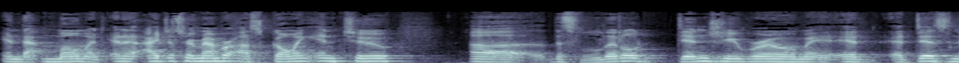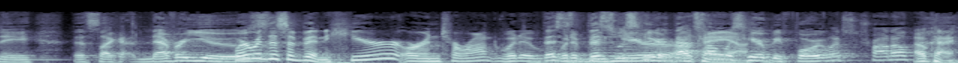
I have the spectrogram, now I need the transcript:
in that moment. And I just remember us going into uh, this little dingy room at, at Disney that's like never used. Where would this have been? Here or in Toronto? Would it, This, would it have this been was here? here. That okay, was yeah. here before we went to Toronto. Okay.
